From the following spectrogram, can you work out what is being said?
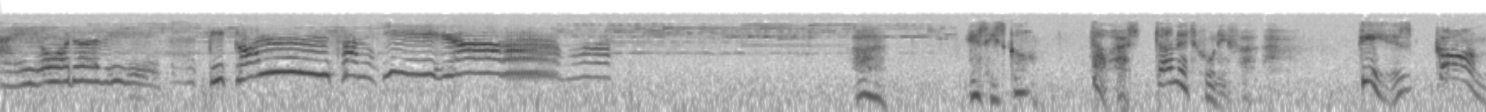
I order thee, begone from here! Yes, he's gone. Thou hast done it, Hunifa. He is gone.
